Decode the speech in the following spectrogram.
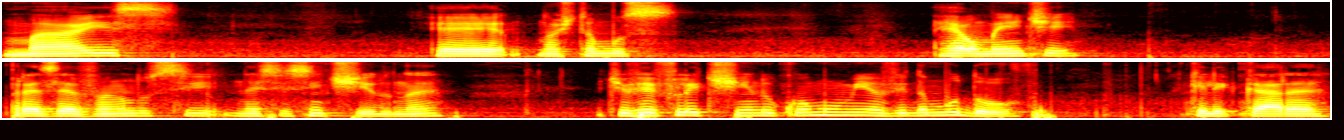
mas é, nós estamos realmente preservando-se nesse sentido, né? Eu tive refletindo como minha vida mudou. Aquele cara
